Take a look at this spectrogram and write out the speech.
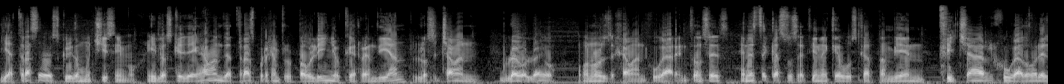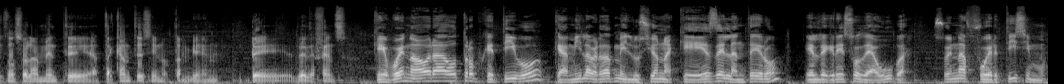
y atrás se descuidó muchísimo. Y los que llegaban de atrás, por ejemplo, Paulinho, que rendían, los echaban luego, luego o no los dejaban jugar. Entonces, en este caso se tiene que buscar también fichar jugadores no solamente atacantes, sino también de, de defensa. Que bueno, ahora otro objetivo que a mí la verdad me ilusiona, que es delantero, el regreso de Auba. Suena fuertísimo.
